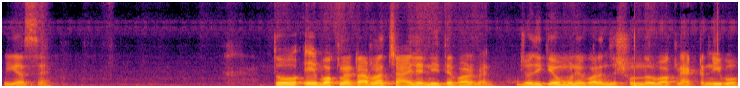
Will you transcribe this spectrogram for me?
ঠিক আছে? তো এই বকনাটা আপনার চাইলে নিতে পারবেন। যদি কেউ মনে করেন যে সুন্দর বকনা একটা নিব,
